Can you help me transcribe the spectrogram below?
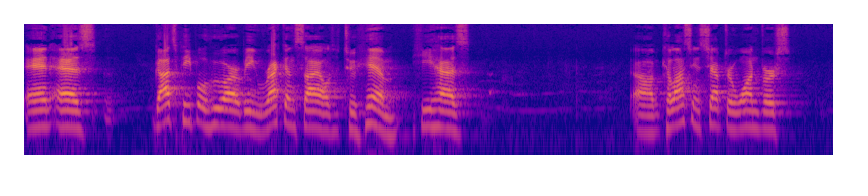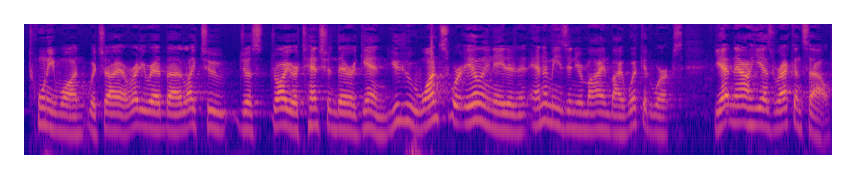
And as God's people who are being reconciled to Him, He has uh, Colossians chapter 1, verse 21, which I already read, but I'd like to just draw your attention there again. You who once were alienated and enemies in your mind by wicked works, yet now he has reconciled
